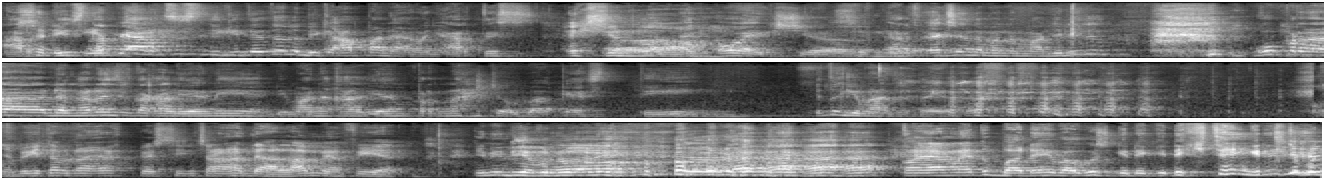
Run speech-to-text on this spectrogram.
artis Sedikit. tapi artis sedikit itu lebih ke apa nih arahnya artis Action eh, lah. oh action artis action teman-teman jadi tuh gue pernah dengerin cerita kalian nih di mana kalian pernah coba casting itu gimana ceritanya Nyampe kita pernah casting celana dalam ya, Vi ya. Ini dia berdua nih. Kalau yang lain tuh badannya bagus, gede-gede. Kita yang gede cuma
